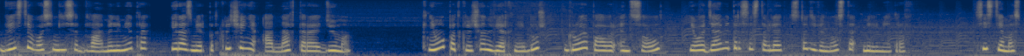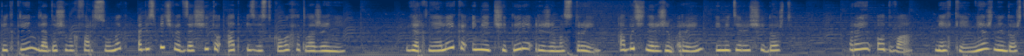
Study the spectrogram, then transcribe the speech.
282 мм и размер подключения 1,2 дюйма. К нему подключен верхний душ Grohe Power and Soul его диаметр составляет 190 мм. Система Speed Clean для душевых форсунок обеспечивает защиту от известковых отложений. Верхняя лейка имеет 4 режима струи. Обычный режим Rain, имитирующий дождь. Rain O2 – мягкий нежный дождь,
